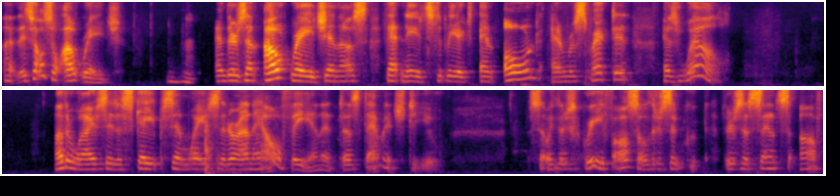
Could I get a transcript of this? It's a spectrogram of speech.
uh, it's also outrage. Mhm. And there's an outrage in us that needs to be ex- and owned and respected as well. Otherwise, it escapes in ways that are unhealthy and it does damage to you. So there's grief. Also, there's a there's a sense of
